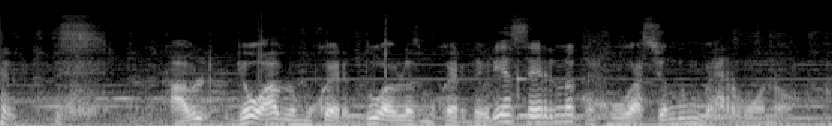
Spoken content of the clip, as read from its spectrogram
Yo hablo mujer, tú hablas mujer. Debería ser una conjugación de un verbo, ¿no?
